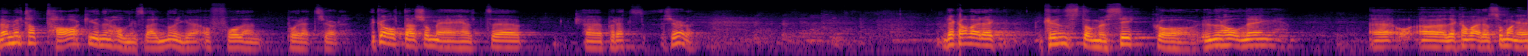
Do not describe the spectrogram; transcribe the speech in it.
Hvem vil ta tak i underholdningsverdenen i Norge og få den på rett kjøl? Det er ikke alt der som er helt uh, på rett kjøl. Det kan være kunst og musikk og underholdning. Uh, det kan være så mange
